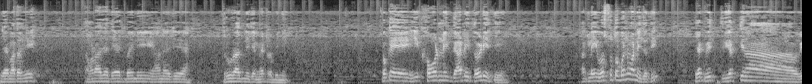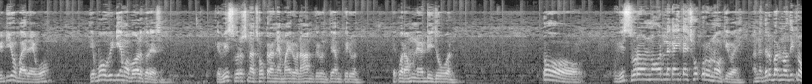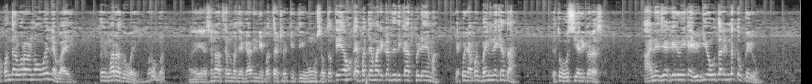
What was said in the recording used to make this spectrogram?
જય માતાજી. હમણાં જે દેવભાઈની અને જે ધ્રુવરાજની જે મેટર બની. કે એ ખવડની ગાડી તોડી હતી. એટલે એ વસ્તુ તો બનવાની જ હતી. એક વ્યક્તિના વીડિયો બહાર આવ્યો. એ બહુ વિડીયામાં બળ કરે છે. કે વીસ વર્ષના છોકરાને માર્યો ને આમ કર્યું ને તેમ કર્યું ને. એકવાર અમને અડી જોવો ને. તો વીસ વર્ષનો એટલે કાંઈ કાંઈ છોકરો ન કહેવાય. અને દરબારનો દીકરો પંદર વરણનો હોય ને ભાઈ તો એ મરદ હોય. બરોબર? એ સનાથલમાં જે ગાડીની પત્તર ઠોકી હતી, હું સૌ તો તે શું કાંઈ ફતે મારી કરી દીધી કાચ ફીડે એમાં. કે કોઈના પગ ભાંગી નાખ્યા એ તો હોશિયારી કરસ. આને જે કર્યું એ કાંઈ વીડિયો ઉતારીને નહોતું કર્યું.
